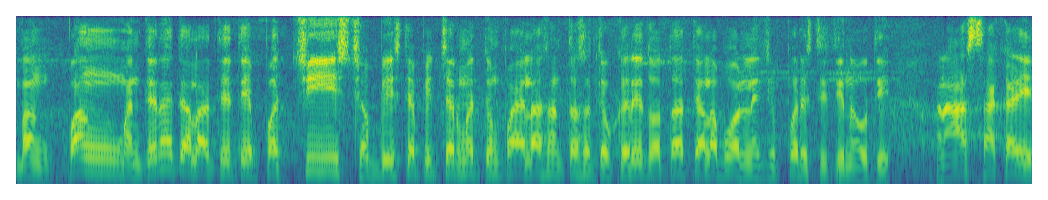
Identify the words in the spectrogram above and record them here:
बंग पंग म्हणते ना त्याला ते ते पच्चीस छब्बीस त्या पिक्चरमध्ये तुम्ही पाहिलं असेल तसं तो करीत होता त्याला बोलण्याची परिस्थिती नव्हती. आणि आज सकाळी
